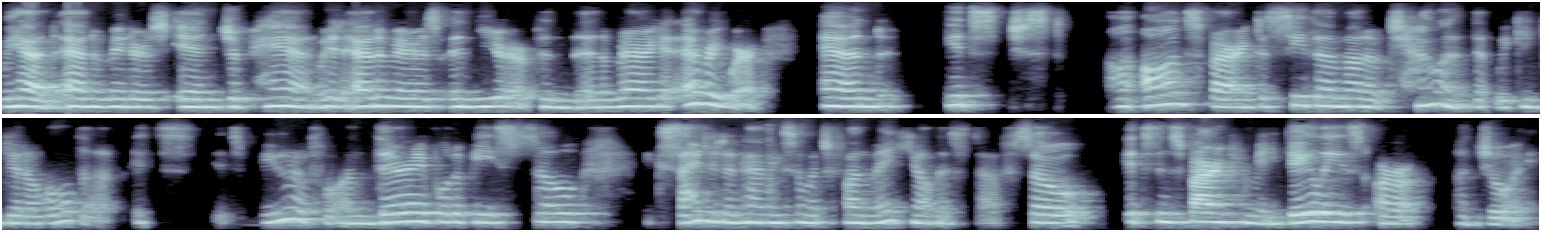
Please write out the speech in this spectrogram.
we had animators in Japan. We had animators in Europe and, and America, everywhere. And it's just awe-inspiring to see the amount of talent that we can get a hold of. It's it's beautiful, and they're able to be so excited and having so much fun making all this stuff. So it's inspiring for me. Dailies are a joy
